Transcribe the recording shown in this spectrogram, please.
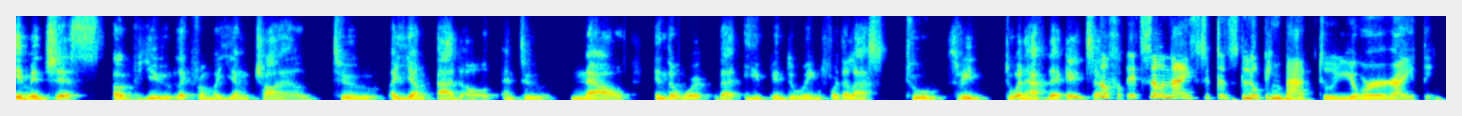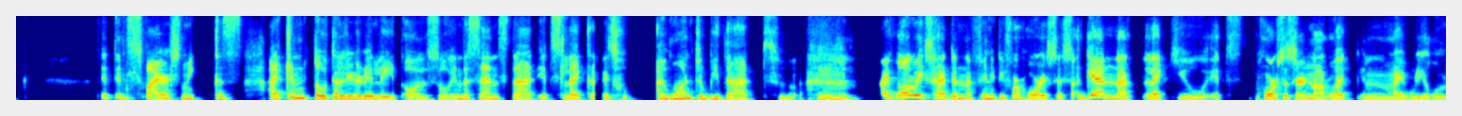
images of you, like from a young child to a young adult, and to now in the work that you've been doing for the last two, three, two and a half decades. so it's so nice because looping back to your writing it inspires me because i can totally relate also in the sense that it's like it's i want to be that too. I've always had an affinity for horses. Again, not like you. It's horses are not like in my real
